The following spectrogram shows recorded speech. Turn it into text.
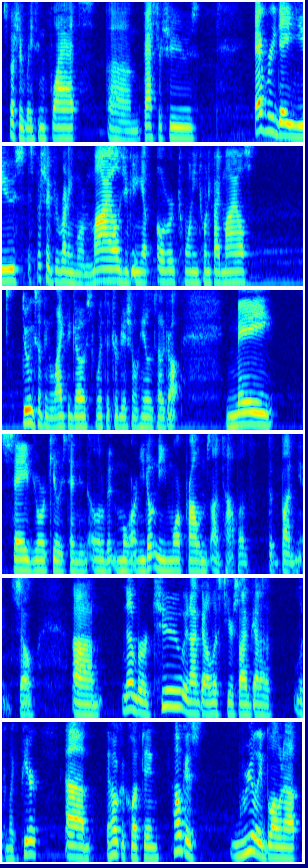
especially racing flats, um, faster shoes, everyday use, especially if you're running more miles, you're getting up over 20, 25 miles. Doing something like the Ghost with the traditional heel to toe drop may save your Achilles tendon a little bit more, and you don't need more problems on top of the bunion. So, um, number two, and I've got a list here, so I've got to look at my computer. Um, the Hoka Clifton. Hoka's really blown up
